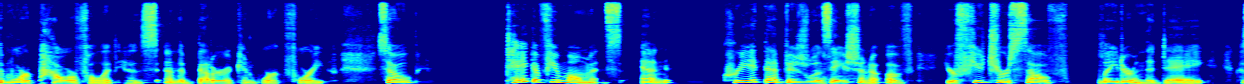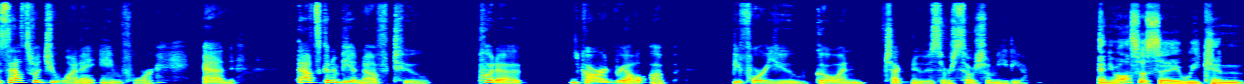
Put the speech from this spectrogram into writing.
the more powerful it is and the better it can work for you. So take a few moments and create that visualization of your future self later in the day, because that's what you want to aim for. And that's going to be enough to put a guardrail up before you go and check news or social media. And you also say we can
